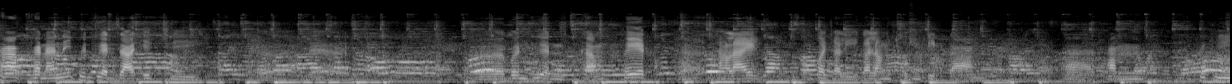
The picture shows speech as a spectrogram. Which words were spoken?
ครับขณะนี้เพื่อนๆสาวเอชีเอ่อเพื่อนๆทางเฟซเอ่อทางไลน์ของพ่อชาลีกำลังชมติดตามทำพิธี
